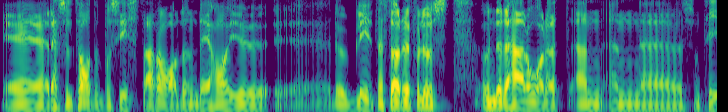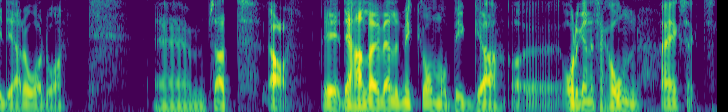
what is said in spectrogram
eh, resultatet på sista raden, det har ju eh, det har blivit en större förlust under det här året än, än eh, som tidigare år då. Ehm, så att ja, det, det handlar ju väldigt mycket om att bygga eh, organisation. Ja, exakt.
